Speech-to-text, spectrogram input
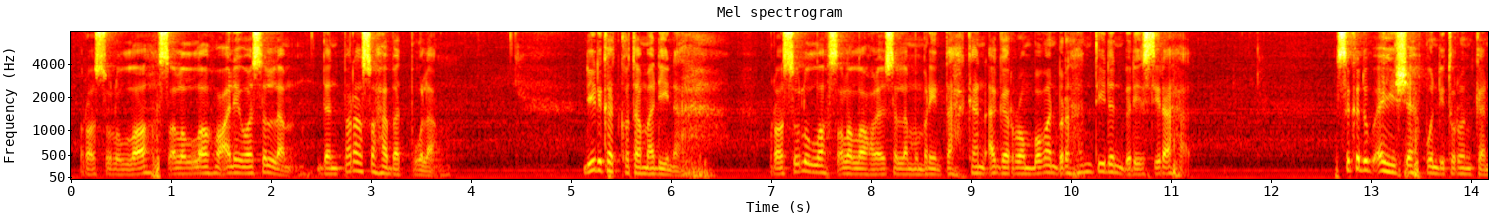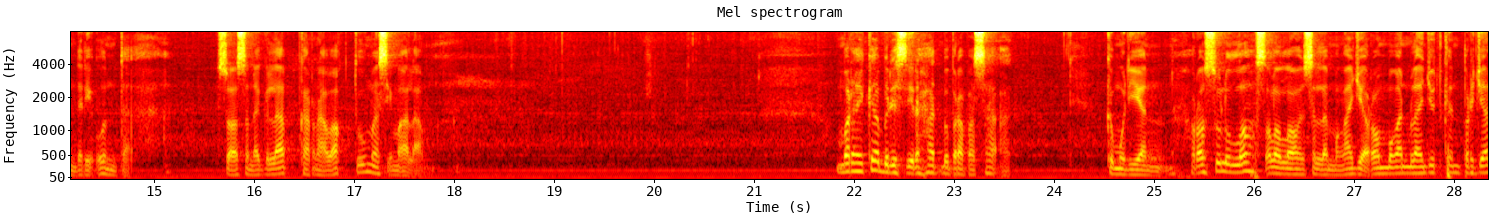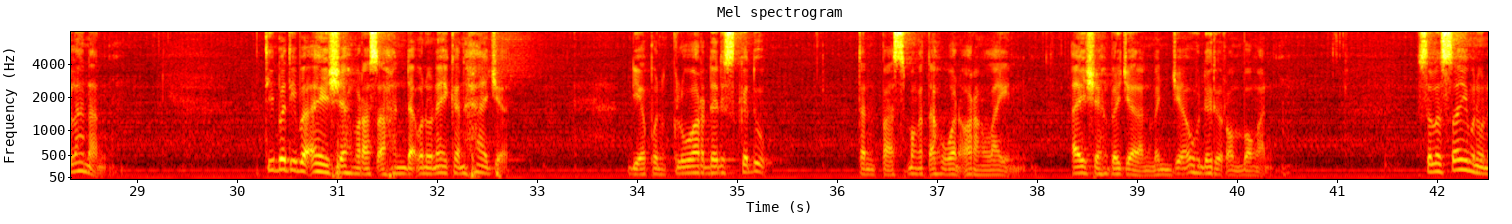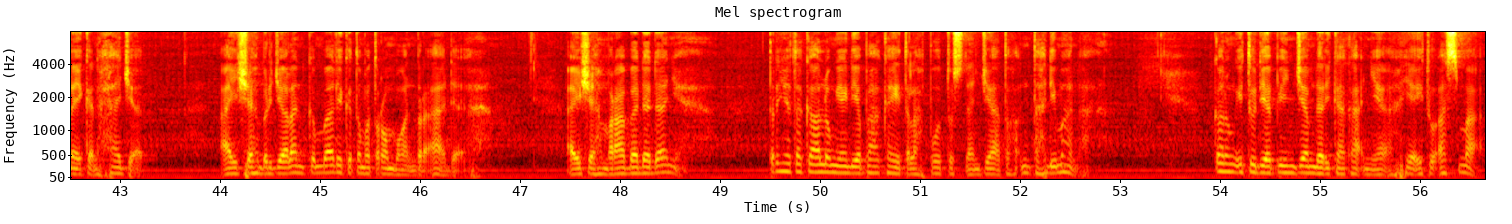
Rasulullah Sallallahu Alaihi Wasallam dan para sahabat pulang. Di dekat kota Madinah, Rasulullah Sallallahu Alaihi Wasallam memerintahkan agar rombongan berhenti dan beristirahat. Sekedup Aisyah pun diturunkan dari unta. Suasana gelap karena waktu masih malam. Mereka beristirahat beberapa saat. Kemudian Rasulullah SAW mengajak rombongan melanjutkan perjalanan. Tiba-tiba Aisyah merasa hendak menunaikan hajat. Dia pun keluar dari sekedup. Tanpa sepengetahuan orang lain, Aisyah berjalan menjauh dari rombongan. Selesai menunaikan hajat, Aisyah berjalan kembali ke tempat rombongan berada. Aisyah meraba dadanya. Ternyata kalung yang dia pakai telah putus dan jatuh entah di mana. Kalung itu dia pinjam dari kakaknya, yaitu Asma.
